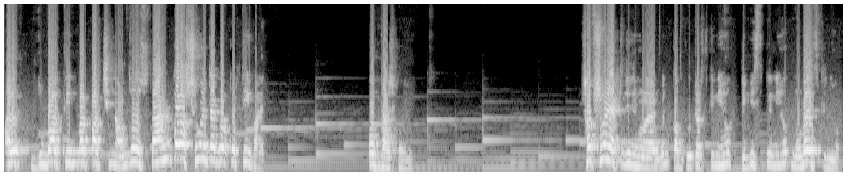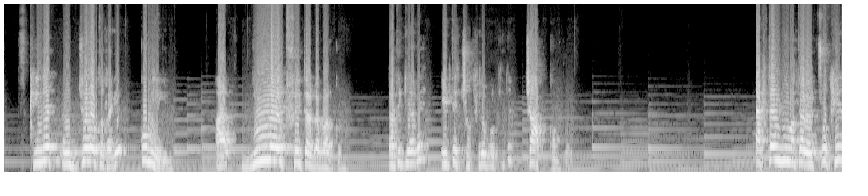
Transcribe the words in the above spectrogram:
আরে দুবার, তিনবার পারছেন না। অন্তত স্নান করার সময় তো একবার করতেই পারেন। অভ্যাস করুন। সবসময় একটা জিনিস মনে রাখবেন কম্পিউটার স্ক্রিনই হোক টিভি স্ক্রিনই হোক মোবাইল স্ক্রিনই হোক স্ক্রিনের উজ্জ্বলতাটাকে কমিয়ে দিন। আর ব্লু লাইট ফিল্টার ব্যবহার করুন। তাতে কি হবে? এতে চোখের উপর কিন্তু চাপ কম পড়বে। একটা মাথায় রাখবে, চোখের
